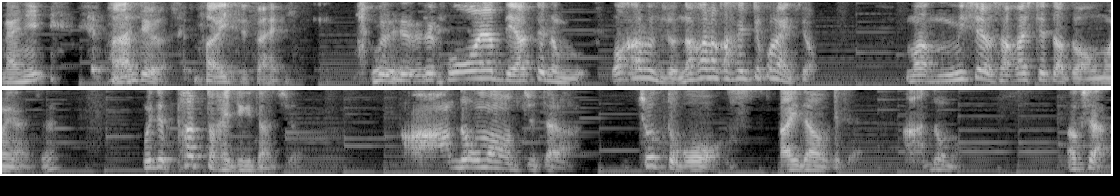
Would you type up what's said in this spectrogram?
何？なんていうの？まあいいです、はい。それで、こうやってやってるの分かるんですよ。なかなか入ってこないんですよ。まあ、店を探してたとは思えないんですね。それで、パッと入ってきたんですよ。ああ、どうもって言ったら、ちょっとこう、間を空けて、ああ、どうも。青木さん、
